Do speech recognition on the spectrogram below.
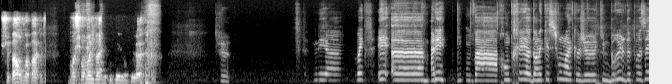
Je sais pas, on voit pas à côté. Moi, c'est pour moi l'image est coupée. Donc, euh, Je... Mais euh, ouais. Et euh, allez, on- va rentrer dans la question là, que je, qui me brûle de poser.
